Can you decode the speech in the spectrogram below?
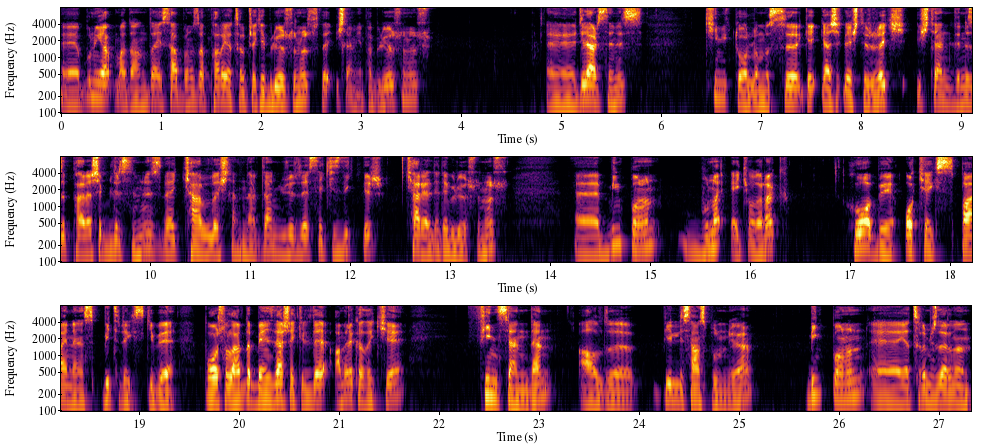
E, bunu yapmadan da hesabınıza para yatırıp çekebiliyorsunuz ve işlem yapabiliyorsunuz. E, dilerseniz kimlik doğrulaması gerçekleştirerek işlemlerinizi paylaşabilirsiniz ve karlı işlemlerden %8'lik bir kar elde edebiliyorsunuz. E, Binkbon'un buna ek olarak Huobi, OKEX, Binance, Bittrex gibi borsalarda benzer şekilde Amerika'daki FinCEN'den aldığı bir lisans bulunuyor. Binkbon'un e, yatırımcılarının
